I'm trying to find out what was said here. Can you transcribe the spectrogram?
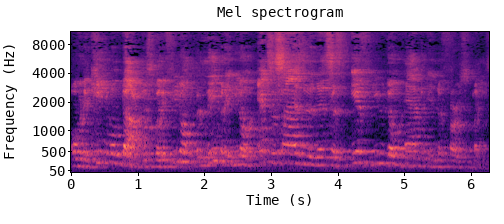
over the kingdom of darkness, but if you don't believe in it, you don't exercise it, and it says if you don't have it in the first place.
